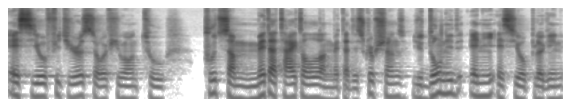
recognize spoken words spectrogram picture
SEO features. So if you want to put some meta title and meta descriptions, you don't need any SEO plugin.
